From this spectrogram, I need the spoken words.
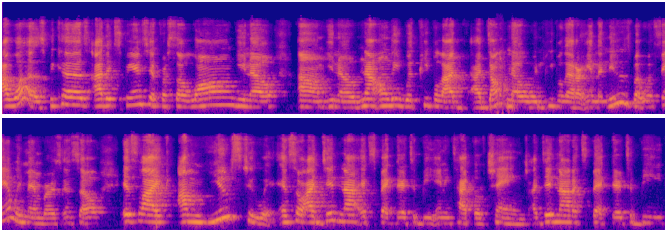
I was because I've experienced it for so long, you know, um, you know, not only with people I, I don't know and people that are in the news, but with family members. And so it's like I'm used to it. And so I did not expect there to be any type of change. I did not expect there to be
